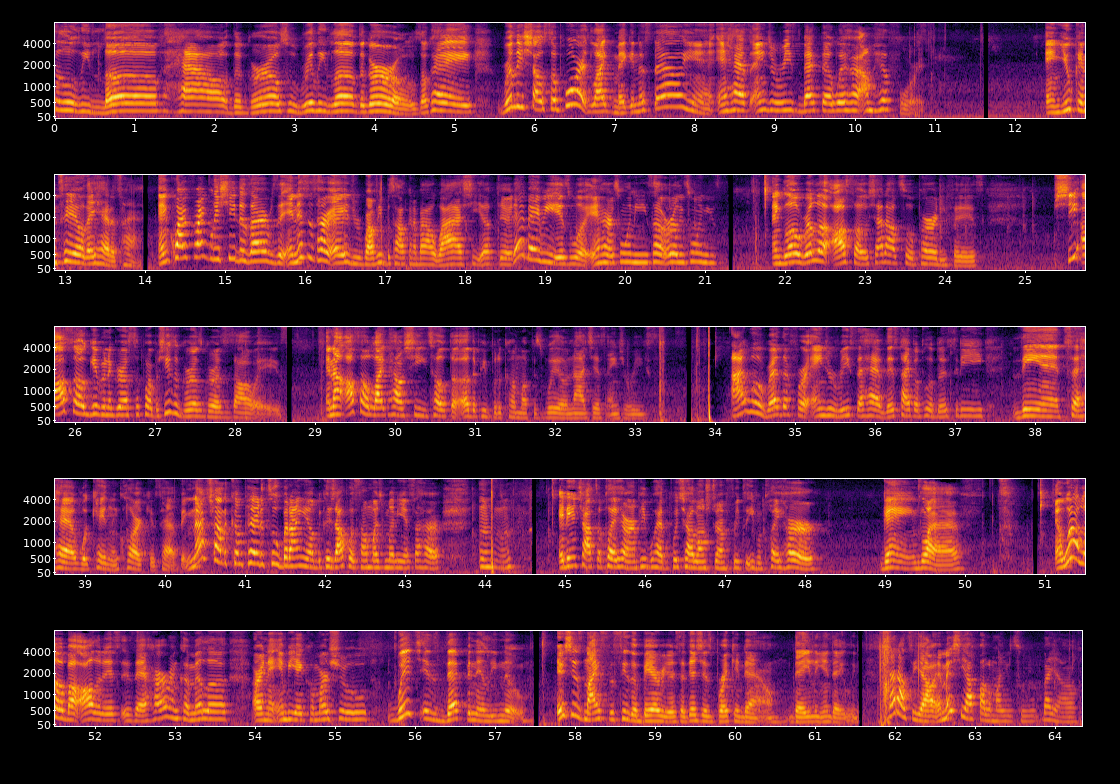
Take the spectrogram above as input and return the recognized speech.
absolutely love how the girls who really love the girls, okay, really show support, like Megan Thee Stallion, and has Angel Reese back there with her. I'm here for it. And you can tell they had a time. And quite frankly, she deserves it. And this is her age group. While people talking about why is she up there, that baby is what in her twenties, her early twenties. And Glorilla also shout out to Purdy for this. She also giving a girl support, but she's a girl's girls as always. And I also like how she told the other people to come up as well, not just Angel Reese. I would rather for Angel Reese to have this type of publicity than to have what Caitlin Clark is having. Not trying to compare the two, but I am because y'all put so much money into her. Mm-hmm. And then y'all to play her, and people had to put y'all on strong free to even play her games live. And what I love about all of this is that her and Kamilla are in an NBA commercial, which is definitely new. It's just nice to see the barriers that they're just breaking down daily and daily. Shout out to y'all and make sure y'all follow my YouTube. Bye y'all.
